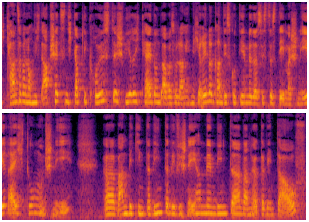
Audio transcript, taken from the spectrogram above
ich kann es aber noch nicht abschätzen. Ich glaube, die größte Schwierigkeit, und aber solange ich mich erinnern kann, diskutieren wir, das ist das Thema Schneereichtum und Schnee. Äh, wann beginnt der Winter? Wie viel Schnee haben wir im Winter? Wann hört der Winter auf?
